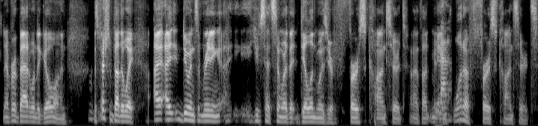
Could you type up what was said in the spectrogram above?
It's never a bad one to go on. Especially by the way, I, I doing some reading. uh, You said somewhere that Dylan was your first concert. I thought, man, Yeah. what a first concert!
